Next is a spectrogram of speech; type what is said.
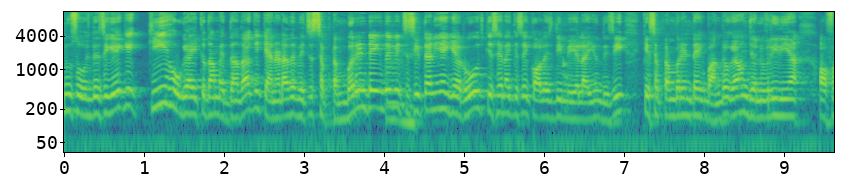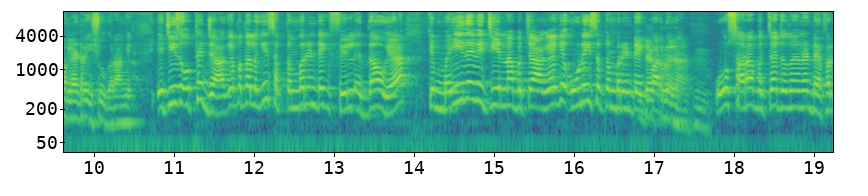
ਨੂੰ ਸੋਚਦੇ ਸੀਗੇ ਕਿ ਕੀ ਹੋ ਗਿਆ ਇੱਕਦਮ ਇਦਾਂ ਦਾ ਕਿ ਕੈਨੇਡਾ ਦੇ ਵਿੱਚ ਸਪਟੰਬਰ ਇਨਟੇਕ ਦੇ ਵਿੱਚ ਸੀਟਾਂ ਨਹੀਂ ਹੈਗੀਆਂ। ਰੋਜ਼ ਕਿਸੇ ਨਾ ਕਿਸੇ ਕਾਲਜ ਦੀ ਮੇਲ ਆਈ ਹੁੰਦੀ ਸੀ ਕਿ ਸਪਟੰਬਰ ਇਨਟੇਕ ਬੰਦ ਹੋ ਗਿਆ ਹੁਣ ਜਨਵਰੀ ਦੀਆਂ ਆਫਰ ਲੈਟਰ ਇਸ਼ੂ ਕਰਾਂਗੇ। ਇਹ ਚੀਜ਼ ਉੱਥੇ ਜਾ ਕੇ ਪਤਾ ਲੱਗੀ ਸਪਟੰਬਰ ਇਨਟੇਕ ਫਿਲ ਇਦਾਂ ਹੋ ਗਿਆ ਕਿ ਮਈ ਦੇ ਵਿੱਚ ਹੀ ਇੰਨਾ ਬੱਚਾ ਆ ਗਿਆ ਕਿ ਉਹਨੇ ਹੀ ਸਪਟੰਬਰ ਇਨਟੇਕ ਭਰ ਦੇਣਾ। ਉਹ ਸਾਰਾ ਬੱਚਾ ਜਦੋਂ ਇਹਨਾਂ ਡੈਫਰ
